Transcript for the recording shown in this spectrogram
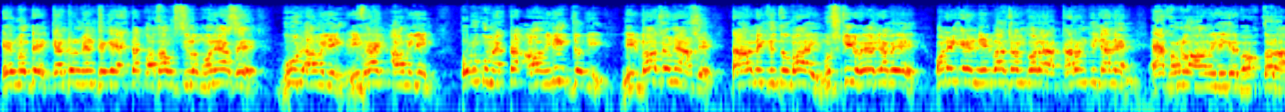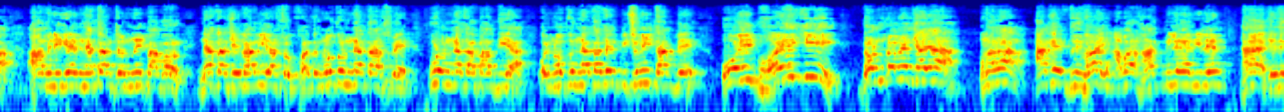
এর মধ্যে ক্যান্টনমেন্ট থেকে একটা কথা উঠছিল মনে আছে। Good Awami League, revive Awami League. ওরকম একটা আওয়ামী লীগ যদি নির্বাচনে আসে, তাহলে কিন্তু ভাই মুশকিল হয়ে যাবে। অনেকের নির্বাচন করা, কারণ কি জানেন? এখনও আওয়ামী লীগের ভক্তরা, আওয়ামী লীগের নেতার জন্যই পাগল। নেতা যেভাবেই আসুক, হয়তো নতুন নেতা আসবে, পুরন নেতা বাদ দিয়া, ওই নতুন নেতাদের পিছনেই থাকবে। ওই ভয়ে কি দণ্ডনে যায়া ওনারা আগে দুই ভাই আবার হাত মিলিয়ে নিলেন হ্যাঁ যদি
